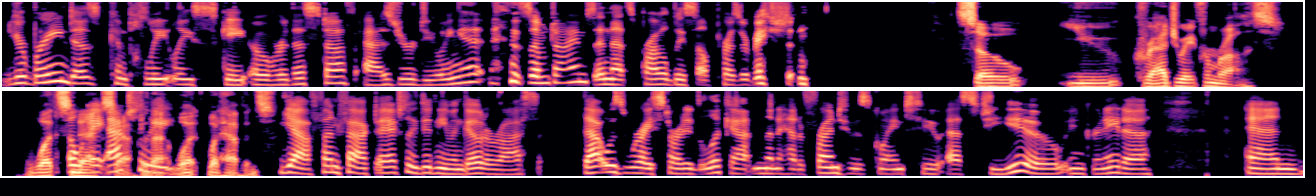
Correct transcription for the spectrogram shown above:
your brain does completely skate over this stuff as you're doing it sometimes. And that's probably self preservation. So you graduate from Ross. What's Oh, next I after that? What what happens? Yeah, fun fact. I actually didn't even go to Ross. That was where I started to look at. And then I had a friend who was going to SGU in Grenada, and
